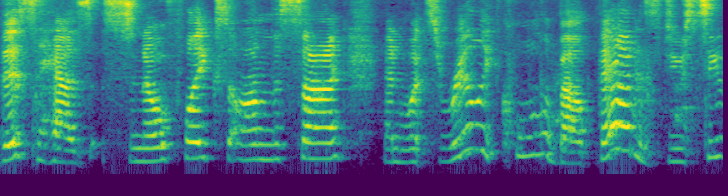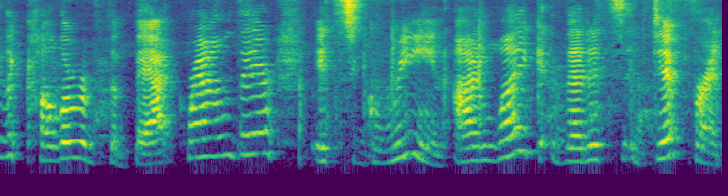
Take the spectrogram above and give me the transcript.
this has snowflakes on the side. And what's really cool about that is, do you see the color of the background there? It's green. I like that it's different.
